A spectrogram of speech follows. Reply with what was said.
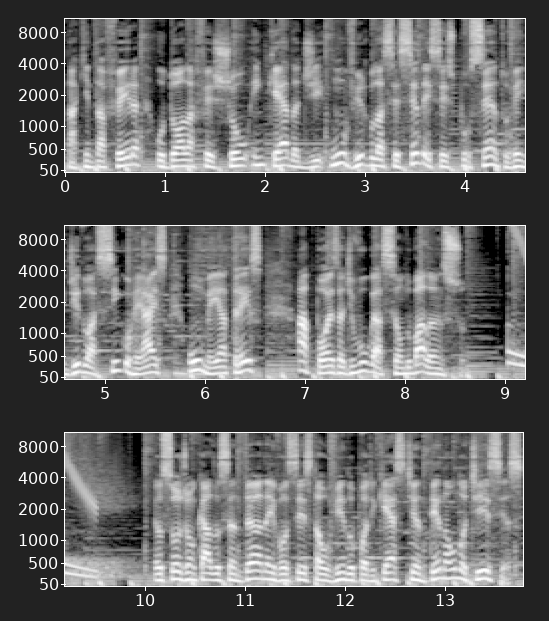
na quinta-feira, o dólar fechou em queda de 1,66%, vendido a R$ 5,163 após a divulgação do balanço. Eu sou João Carlos Santana e você está ouvindo o podcast Antena 1 Notícias,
